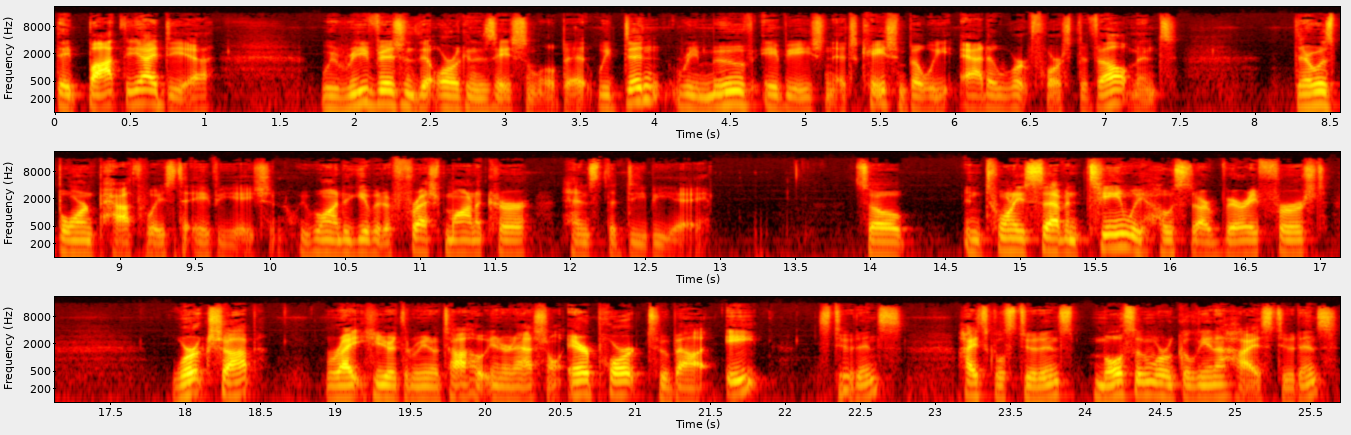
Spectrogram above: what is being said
They bought the idea we revisioned the organization a little bit. We didn't remove aviation education, but we added workforce development. There was born Pathways to Aviation. We wanted to give it a fresh moniker, hence the DBA. So in 2017, we hosted our very first workshop right here at the Reno Tahoe International Airport to about eight students, high school students. Most of them were Galena High students.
